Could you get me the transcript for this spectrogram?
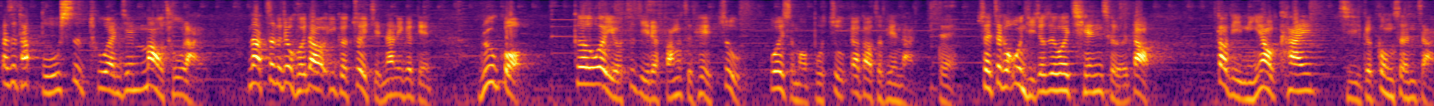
但是它不是突然间冒出来。那这个就回到一个最简单的一个点，如果各位有自己的房子可以住，为什么不住？要到这边来？对，所以这个问题就是会牵扯到，到底你要开几个共生宅，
